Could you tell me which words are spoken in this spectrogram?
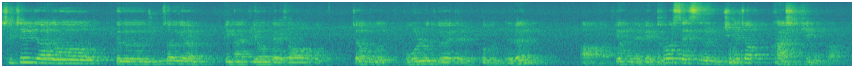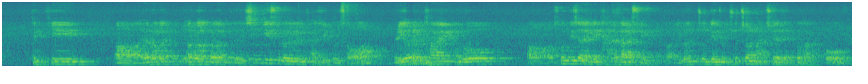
실질적으로 그 중소기업이나 기업에서 목적으로 goal로 두어야 될 부분들은 어, 기업 내부의 프로세스를 좀 최적화시키는 것, 특히 어, 여러 가- 여러 그런 그 신기술을 가지고서 real time으로 어, 소비자에게 다가갈 수 있는 것. 이런 쪽에 좀 초점을 맞춰야 될 것 같고.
